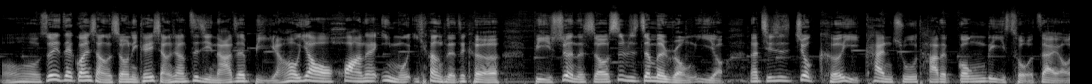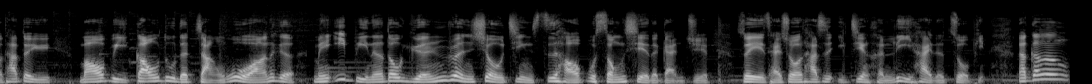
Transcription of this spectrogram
哦，所以在观赏的时候，你可以想象自己拿着笔，然后要画那一模一样的这个笔顺的时候，是不是这么容易哦？那其实就可以看出他的功力所在哦，他对于。毛笔高度的掌握啊，那个每一笔呢都圆润秀静，丝毫不松懈的感觉，所以才说它是一件很厉害的作品。那刚刚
